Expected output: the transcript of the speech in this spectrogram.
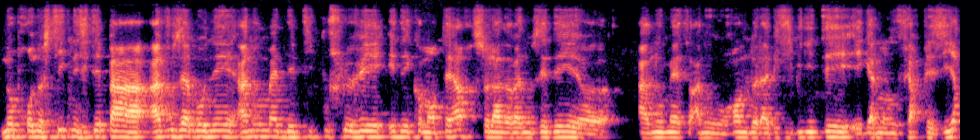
nos pronostics, n'hésitez pas à vous abonner, à nous mettre des petits pouces levés et des commentaires. Cela va nous aider à nous mettre, à nous rendre de la visibilité et également nous faire plaisir.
